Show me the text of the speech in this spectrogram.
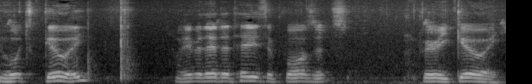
Oh, it's gooey. Whatever that adhesive was, it's very gooey.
